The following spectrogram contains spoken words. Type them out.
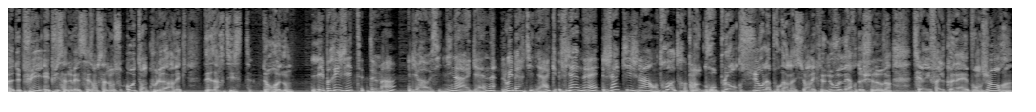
Euh, depuis, et puis sa nouvelle saison s'annonce haute en couleur avec des artistes de renom. Les Brigitte, demain. Il y aura aussi Nina Hagen, Louis Bertignac, Vianney, Jacques Higelin, entre autres. Un gros plan sur la programmation avec le nouveau maire de Chenauve, Thierry Falconet. Bonjour.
